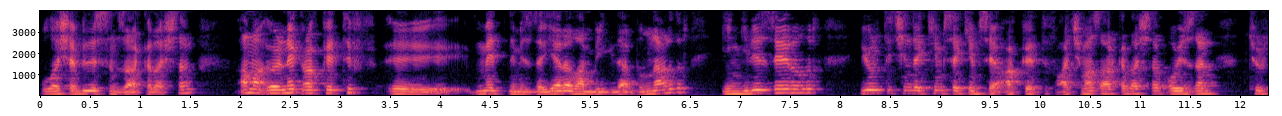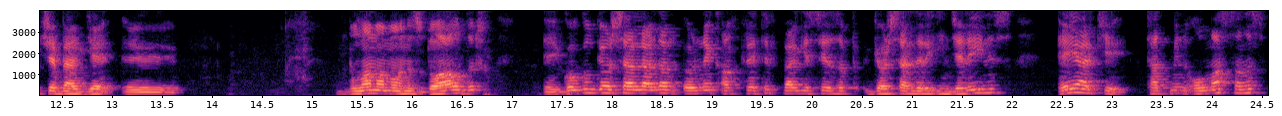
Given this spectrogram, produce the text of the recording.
ulaşabilirsiniz arkadaşlar. Ama örnek akretif e, metnimizde yer alan bilgiler bunlardır. İngilizce yer alır. Yurt içinde kimse kimseye akretif açmaz arkadaşlar. O yüzden Türkçe belge e, bulamamanız doğaldır. E, Google görsellerden örnek akretif belgesi yazıp görselleri inceleyiniz. Eğer ki tatmin olmazsanız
